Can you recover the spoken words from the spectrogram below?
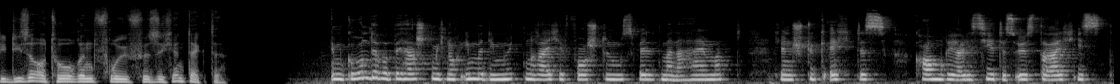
die diese Autorin früh für sich entdeckte. Im Grunde aber beherrscht mich noch immer die mythenreiche Vorstellungswelt meiner Heimat, die ein Stück echtes, kaum realisiertes Österreich ist.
